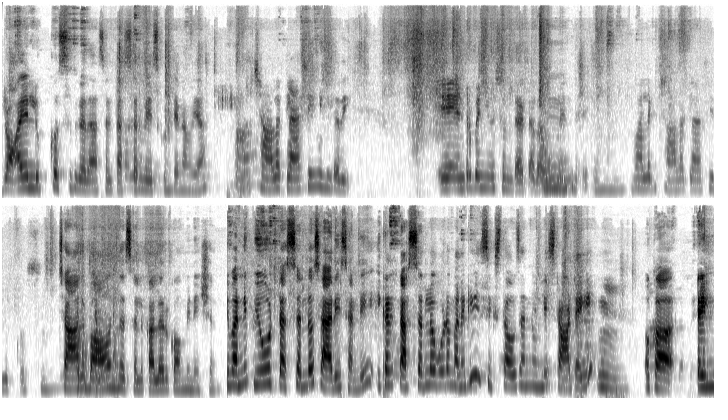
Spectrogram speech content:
రాయల్ లుక్ వస్తుంది కదా అసలు టస్సర్ వేసుకుంటే నవ్య. చాలా క్లాసీగా ఉంటుంది. ఏ ఎంటర్ప్రెన్యూర్స్ ఉంటారు కదా ఉమెన్ వాళ్ళకి చాలా క్లాసీ లుక్ వస్తుంది. చాలా బాగుంది అసలు కలర్ కాంబినేషన్ ఇవన్నీ ప్యూర్ టస్సర్లో శారీస్ అండి. ఇక్కడ టస్సర్లో కూడా మనకి సిక్స్ థౌజండ్ నుండి స్టార్ట్ అయ్యి ఒక టెన్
